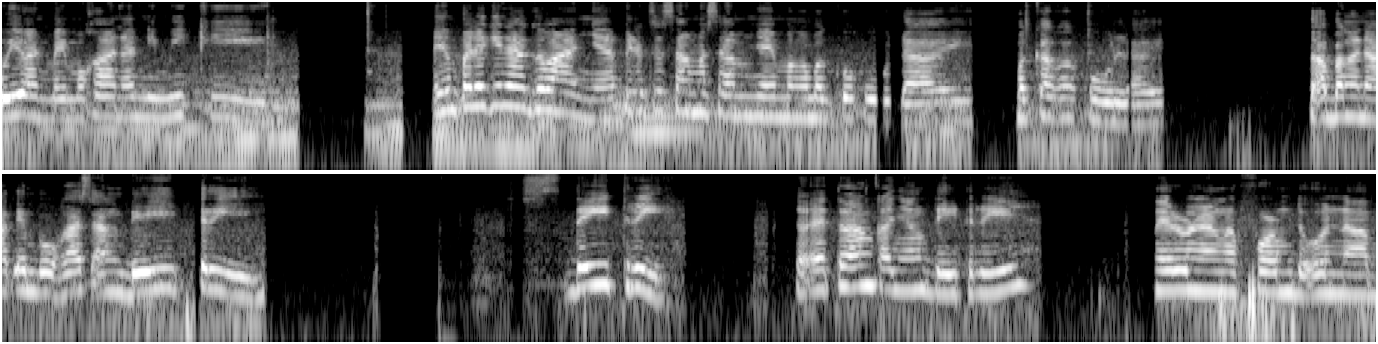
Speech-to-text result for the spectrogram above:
O yan, may mukha na ni Mickey. Ayun pala ginagawa niya, pinagsasama-sama niya yung mga magkukulay, magkakakulay. So, abangan natin bukas ang day 3. Day 3. So, ito ang kanyang day 3. Meron na na-form doon na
